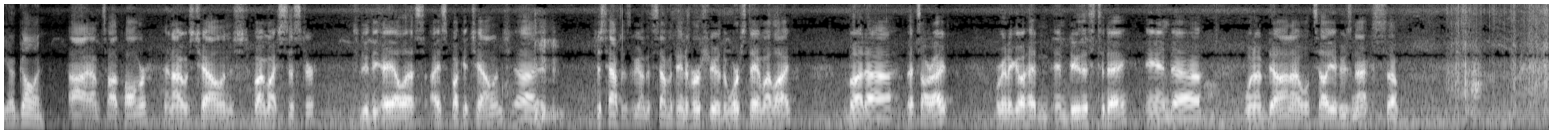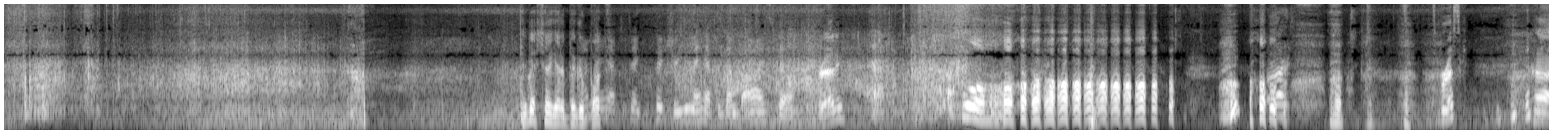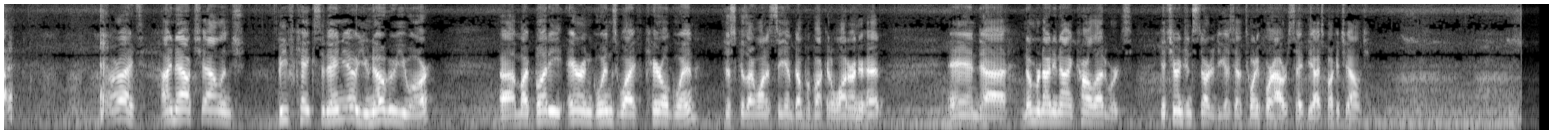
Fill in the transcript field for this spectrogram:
You're going. Hi, I'm Todd Palmer, and I was challenged by my sister to do the ALS Ice Bucket Challenge. Uh, it just happens to be on the seventh anniversary of the worst day of my life, but uh, that's all right. We're going to go ahead and, and, do this today, and uh, when I'm done, I will tell you who's next. So. Maybe I should have got a bigger I bucket. may have to take a picture. You may have to come by still. Ready? Whoa! It's brisk. Uh, all right, I now challenge Beefcake Cedeno. You know who you are. Uh, my buddy Aaron Gwin's wife, Carol Gwin, just because I want to see him dump a bucket of water on your head. And uh, number 99, Carl Edwards. Get your engine started. You guys have 24 hours to take the Ice Bucket Challenge.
